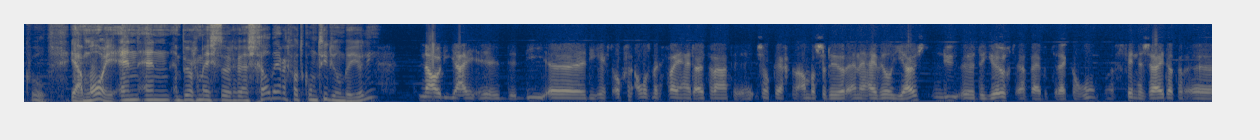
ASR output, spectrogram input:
cool. Ja, mooi. En, en burgemeester Schelberg, wat komt hij doen bij jullie? Nou, die, ja, die, uh, die heeft ook van alles met vrijheid uiteraard. Is ook echt een ambassadeur. En hij wil juist nu uh, de jeugd erbij betrekken. Hoe vinden zij dat er uh,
